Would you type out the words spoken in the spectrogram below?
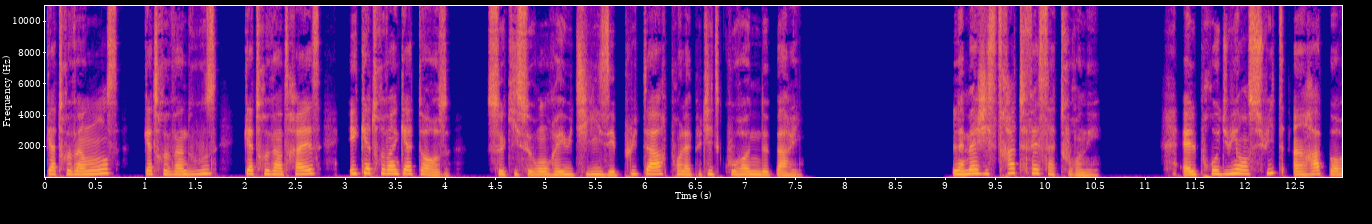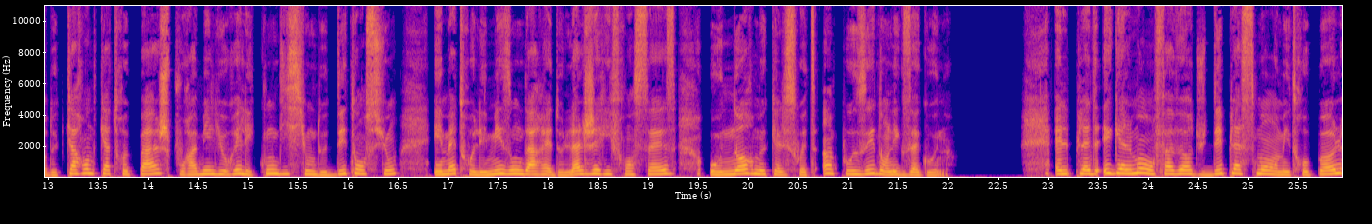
91, 92, 93 et 94, ceux qui seront réutilisés plus tard pour la petite couronne de Paris. La magistrate fait sa tournée. Elle produit ensuite un rapport de 44 pages pour améliorer les conditions de détention et mettre les maisons d'arrêt de l'Algérie française aux normes qu'elle souhaite imposer dans l'Hexagone. Elle plaide également en faveur du déplacement en métropole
